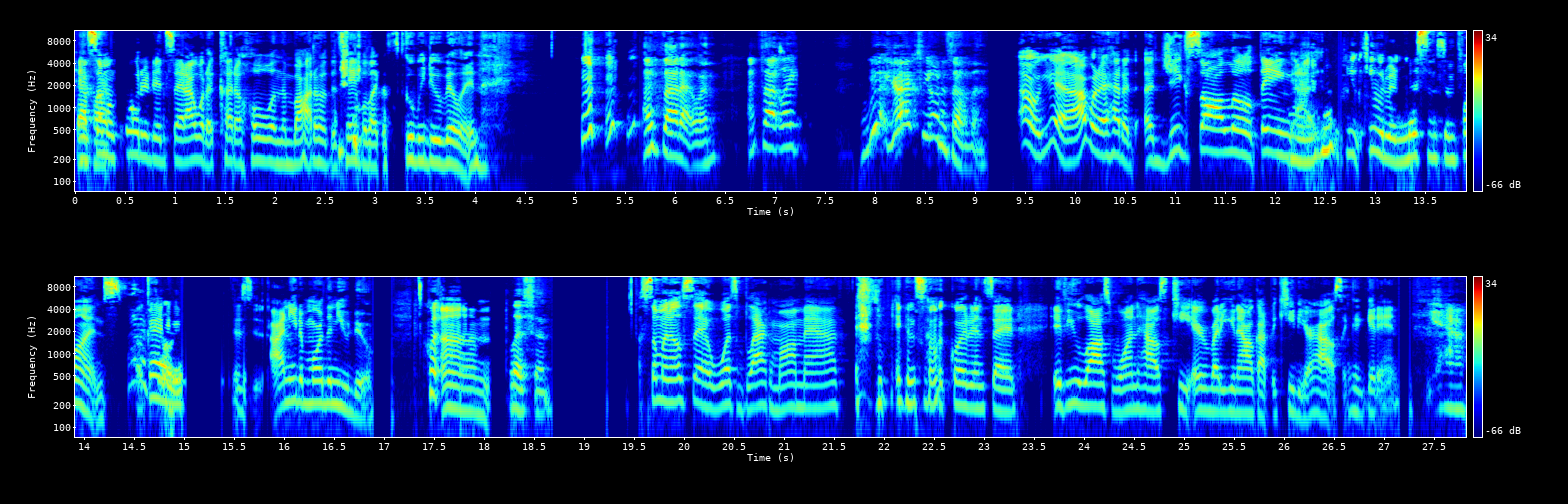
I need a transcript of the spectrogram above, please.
That and part. someone quoted and said, I would have cut a hole in the bottom of the table like a Scooby Doo villain. I saw that one. I thought, like, yeah, you're actually onto something. Oh, yeah. I would have had a, a, jigsaw little thing. Mm-hmm. I, he, he would have been missing some funds. Okay. I need it more than you do. Um, Listen. Someone else said, What's black mom math? and someone quoted and said, if you lost one house key, everybody you now got the key to your house and can get in. Yeah.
